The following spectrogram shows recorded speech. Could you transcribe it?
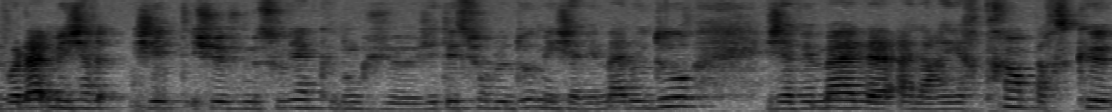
voilà. Mais je, me souviens que donc j'étais sur le dos mais j'avais mal au dos. J'avais mal à l'arrière-train parce que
